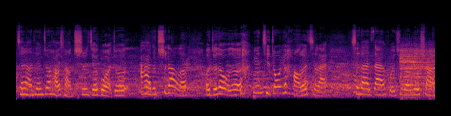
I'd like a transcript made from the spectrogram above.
前两天正好想吃，结果就啊就吃到了。我觉得我的运气终于好了起来。现在在回去的路上。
